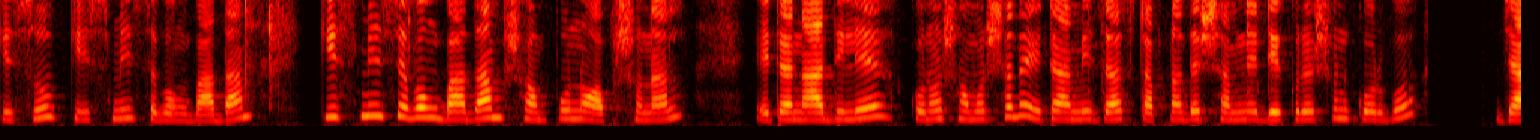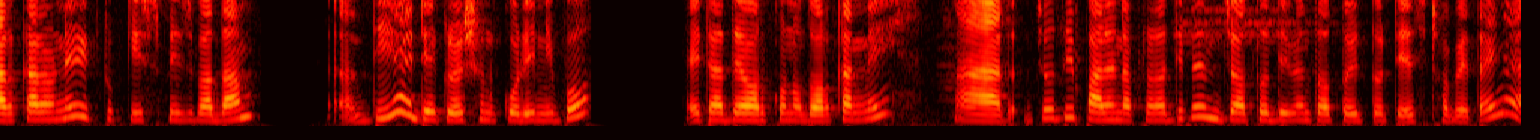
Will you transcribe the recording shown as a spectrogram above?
কিছু কিশমিশ এবং বাদাম। কিশমিশ এবং বাদাম সম্পূর্ণ অপশনাল এটা না দিলে কোনো সমস্যা নেই। এটা আমি জাস্ট আপনাদের সামনে ডেকোরেশন করব। যার কারণে একটু কিশমিশ বাদাম দিয়ে ডেকোরেশন করে নিব। এটা দেওয়ার কোনো দরকার নেই। আর যদি পারেন আপনারা দিবেন, যত দিবেন ততই তো টেস্ট হবে, তাই না?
